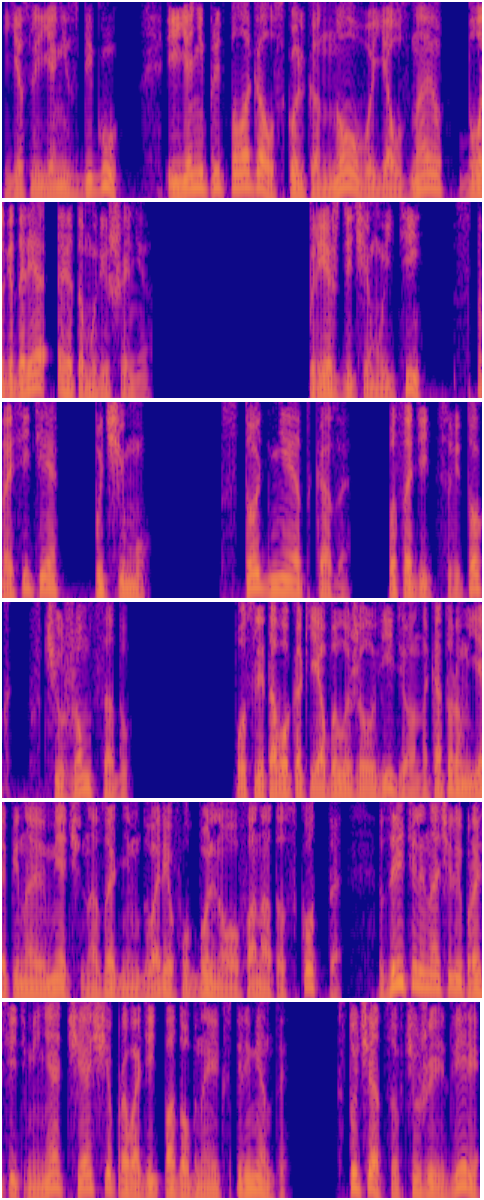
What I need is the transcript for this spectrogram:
если я не сбегу, и я не предполагал, сколько нового я узнаю благодаря этому решению. Прежде чем уйти, спросите «почему?». Сто дней отказа. Посадить цветок в чужом саду. После того, как я выложил видео, на котором я пинаю мяч на заднем дворе футбольного фаната Скотта, зрители начали просить меня чаще проводить подобные эксперименты стучаться в чужие двери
